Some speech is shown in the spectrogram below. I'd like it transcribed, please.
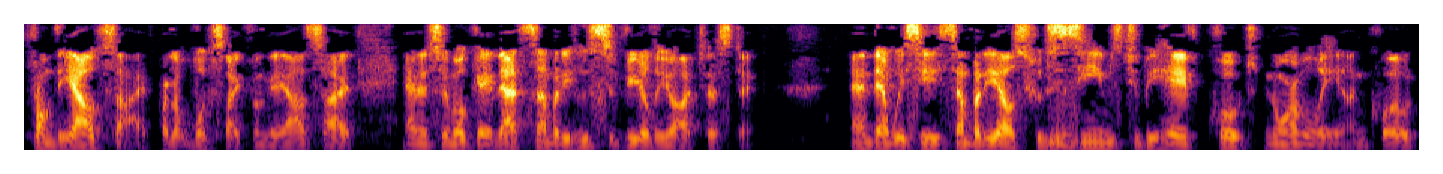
from the outside, what it looks like from the outside, and assume, okay, that's somebody who's severely autistic. And then we see somebody else who mm. seems to behave, quote, normally, unquote,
